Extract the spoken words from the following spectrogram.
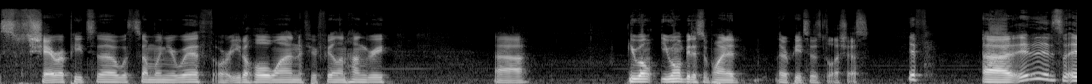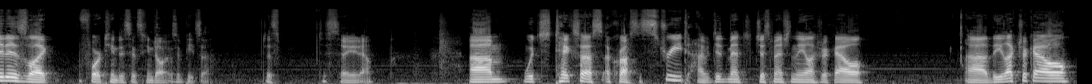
Share a pizza with someone you're with, or eat a whole one if you're feeling hungry. Uh, you won't you won't be disappointed. Their pizza is delicious. If uh, it is it is like fourteen to sixteen dollars a pizza, just just so you know. Um, which takes us across the street. I did men- just mention the Electric Owl. Uh, the Electric Owl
